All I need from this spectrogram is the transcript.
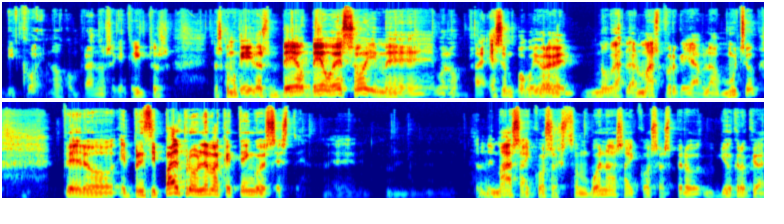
Bitcoin, ¿no? Comprando no sé qué criptos. Entonces, como que yo veo, veo eso y me, bueno, es un poco, yo creo que no voy a hablar más porque ya he hablado mucho, pero el principal problema que tengo es este. Eh, lo demás hay cosas que son buenas, hay cosas, pero yo creo que...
